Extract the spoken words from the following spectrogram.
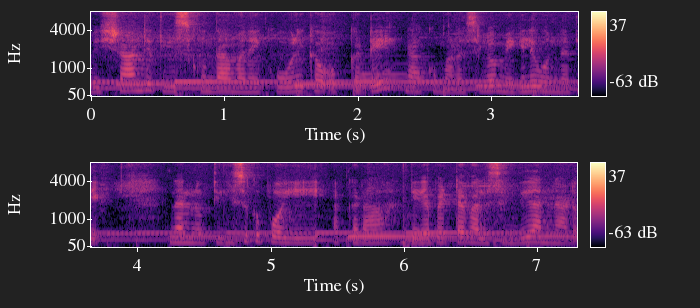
విశ్రాంతి తీసుకుందామనే కోరిక ఒక్కటే నాకు మనసులో మిగిలి ఉన్నది. నన్ను తీసుకుపోయి అక్కడ దిగబెట్టవలసింది అన్నాడు.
